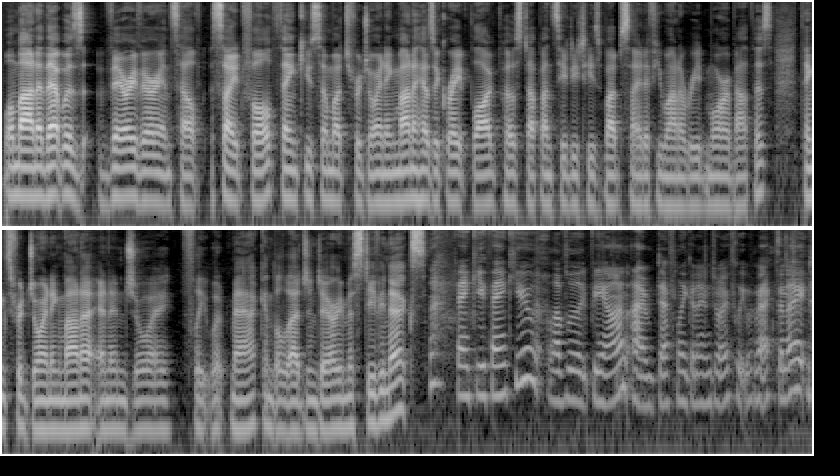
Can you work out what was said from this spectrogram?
Well, Mana, that was very, very insightful. Thank you so much for joining. Mana has a great blog post up on CDT's website if you want to read more about this. Thanks for joining, Mana, and enjoy Fleetwood Mac and the legendary Miss Stevie Nicks. thank you, thank you. Lovely to be on. I'm definitely going to enjoy Fleetwood Mac tonight.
